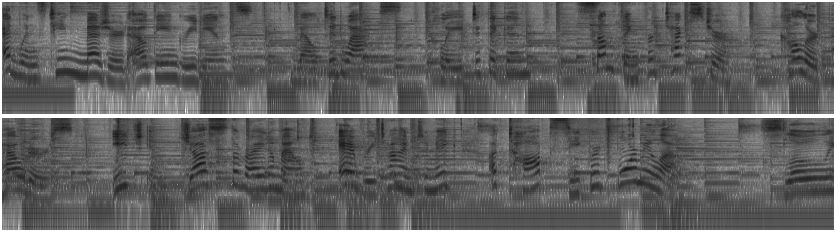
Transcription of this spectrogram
Edwin's team measured out the ingredients. Melted wax, clay to thicken, something for texture, colored powders, each in just the right amount every time to make a top secret formula. Slowly,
